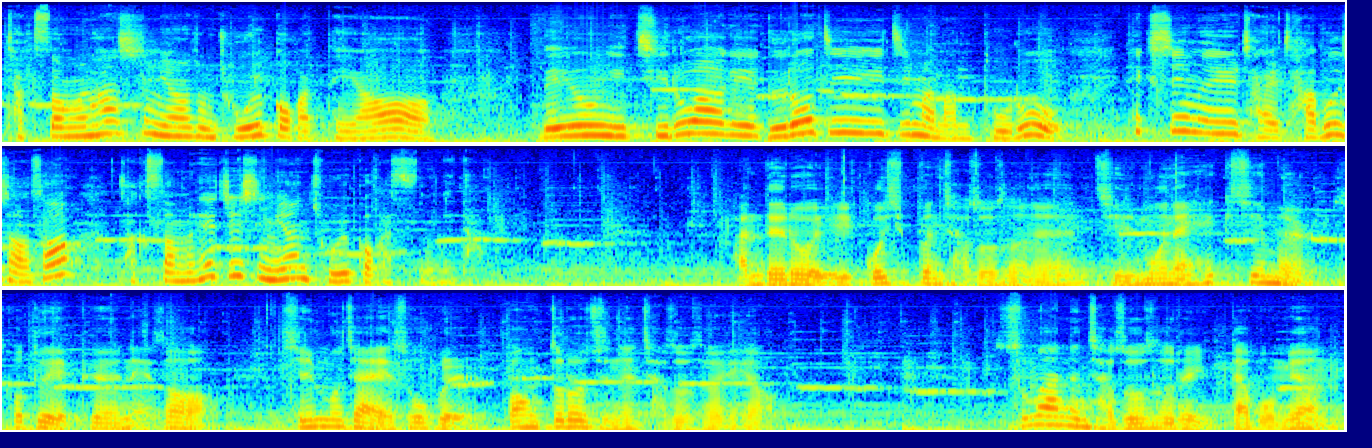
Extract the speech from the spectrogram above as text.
작성을 하시면 좀 좋을 것 같아요. 내용이 지루하게 늘어지지만 않도록 핵심을 잘 잡으셔서 작성을 해주시면 좋을 것 같습니다. 반대로 읽고 싶은 자소서는 질문의 핵심을 서두에 표현해서 실무자의 속을 뻥 뚫어주는 자소서예요. 수많은 자소서를 읽다 보면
